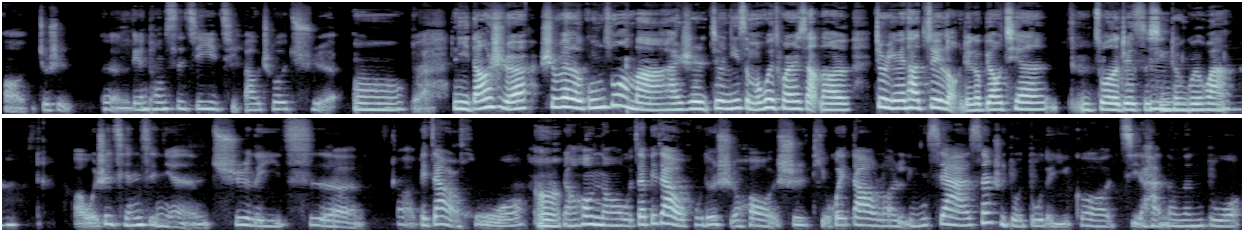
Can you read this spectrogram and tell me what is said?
哦，就是。呃，连同司机一起包车去。嗯，对。你当时是为了工作吗？还是就你怎么会突然想到，就是因为它最冷这个标签，你做的这次行程规划？呃，我是前几年去了一次呃贝加尔湖。嗯。然后呢，我在贝加尔湖的时候是体会到了零下三十多度的一个极寒的温度。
